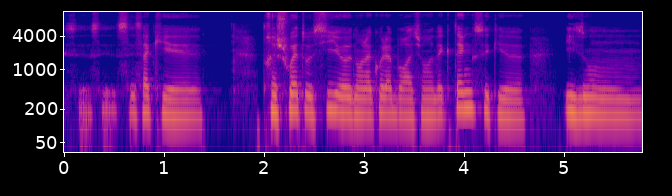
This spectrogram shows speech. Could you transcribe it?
c'est ça qui est très chouette aussi dans la collaboration avec Tank, c'est qu'ils ont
